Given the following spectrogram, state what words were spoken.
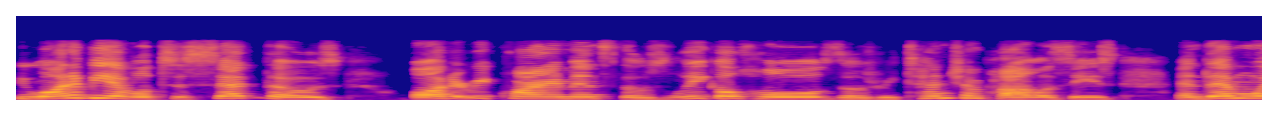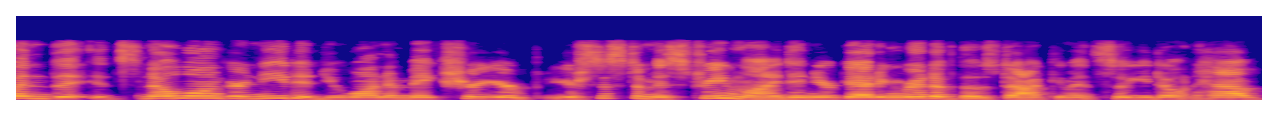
you want to be able to set those audit requirements, those legal holds, those retention policies, and then when the, it's no longer needed, you want to make sure your your system is streamlined and you're getting rid of those documents so you don't have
